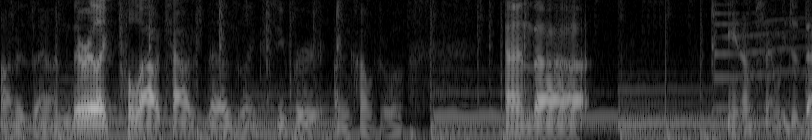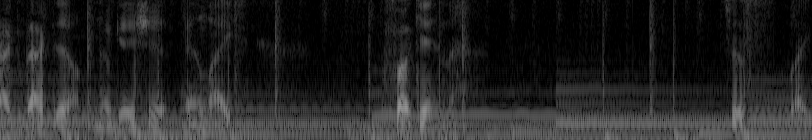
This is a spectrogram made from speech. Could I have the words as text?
on his own. They were like pull out couch beds like super uncomfortable. And uh you know what i'm saying? We just back to back to no gay shit. And like fucking just like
